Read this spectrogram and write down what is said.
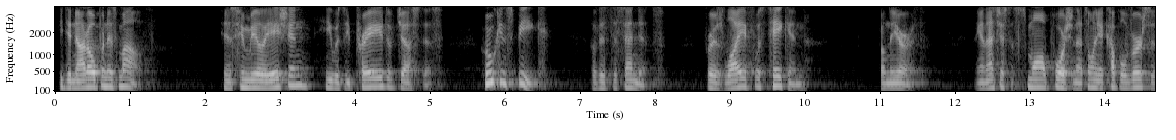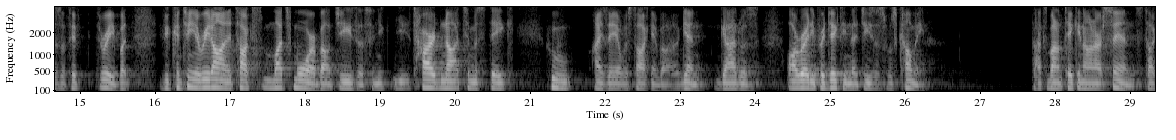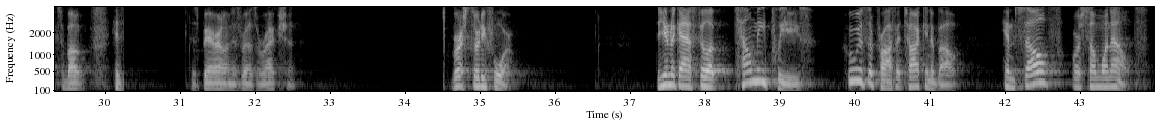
He did not open his mouth. In his humiliation, he was depraved of justice. Who can speak of his descendants? For his life was taken from the earth. And that's just a small portion. That's only a couple verses of 53. But if you continue to read on, it talks much more about Jesus. And you, it's hard not to mistake who Isaiah was talking about. Again, God was already predicting that Jesus was coming. Talks about him taking on our sins, talks about his, his burial and his resurrection. Verse 34. The eunuch asked Philip, Tell me, please, who is the prophet talking about, himself or someone else?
